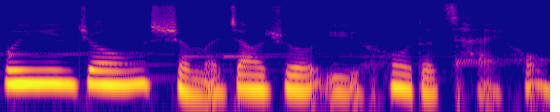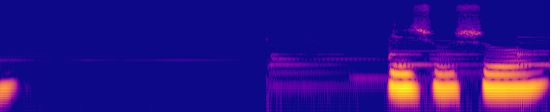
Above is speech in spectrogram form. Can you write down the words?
婚姻中什么叫做雨后的彩虹。耶稣说：“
